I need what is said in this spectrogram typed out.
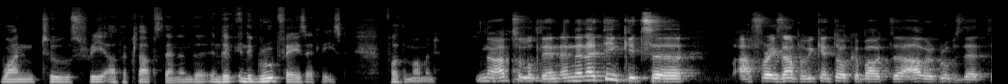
one two three other clubs then in the in the in the group phase at least for the moment. No absolutely. And, and then i think it's uh, uh, for example we can talk about uh, our groups that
